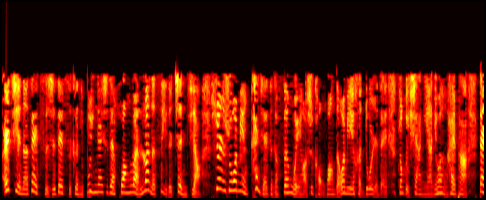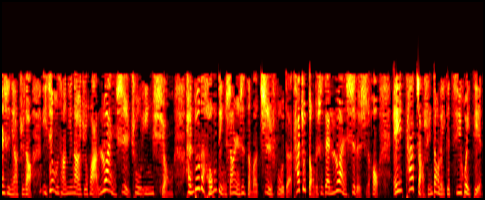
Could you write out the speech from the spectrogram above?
而且呢，在此时在此刻，你不应该是在慌乱，乱了自己的阵脚。虽然说外面看起来整个氛围哈是恐慌的，外面有很多人在装鬼吓你啊，你会很害怕。但是你要知道，以前我们常听到一句话：“乱世出英雄。”很多的红顶商人是怎么致富的？他就懂得是在乱世的时候，诶，他找寻到了一个机会点，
